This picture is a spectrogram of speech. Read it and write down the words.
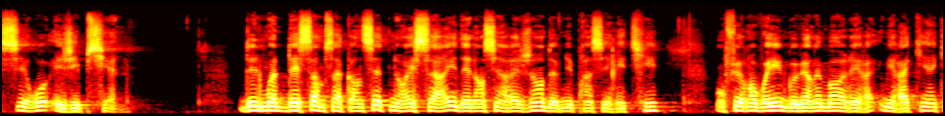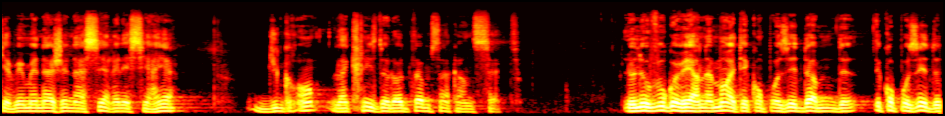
syro-égyptienne. Dès le mois de décembre 57, Nouri Sarid et l'ancien régent devenu prince héritier ont fait renvoyer le gouvernement irakien qui avait ménagé Nasser et les Syriens du grand la crise de l'automne 57. Le nouveau gouvernement était composé d'hommes de, composé de,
